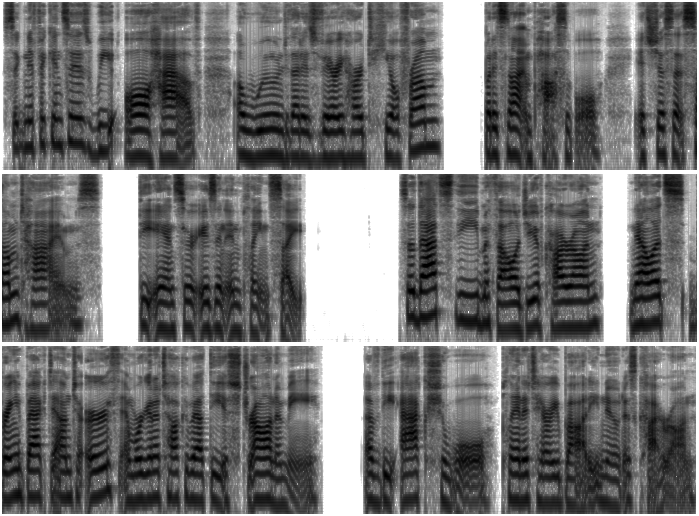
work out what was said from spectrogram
significances, we all have a wound that is very hard to heal from, but it's not impossible. It's just that sometimes the answer isn't in plain sight. So that's the mythology of Chiron. Now let's bring it back down to Earth and we're going to talk about the astronomy of the actual planetary body known as Chiron.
